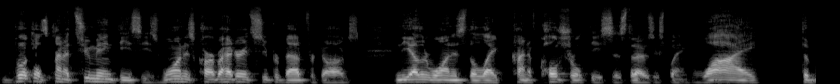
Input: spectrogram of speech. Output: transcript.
The book has kind of two main theses. One is carbohydrates super bad for dogs, and the other one is the like kind of cultural thesis that I was explaining. Why the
